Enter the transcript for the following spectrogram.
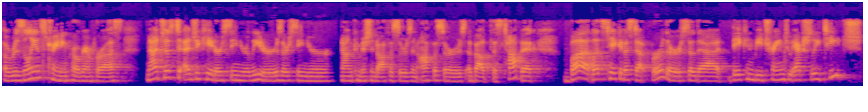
a resilience training program for us, not just to educate our senior leaders, our senior non commissioned officers and officers about this topic, but let's take it a step further so that they can be trained to actually teach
